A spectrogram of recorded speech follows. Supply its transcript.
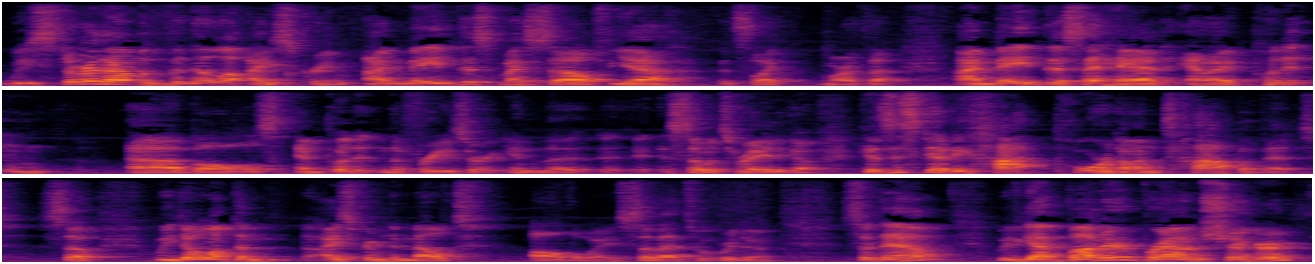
we start out with vanilla ice cream. I made this myself. Yeah, it's like Martha. I made this ahead and I put it in uh, balls and put it in the freezer in the so it's ready to go because this is going to be hot poured on top of it. So we don't want the ice cream to melt all the way. So that's what we're doing. So now we've got butter, brown sugar,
